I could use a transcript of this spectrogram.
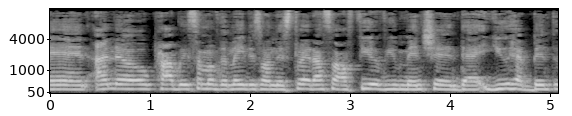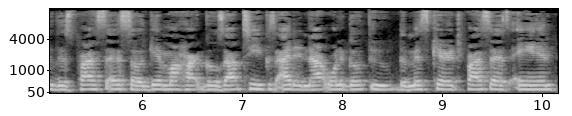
And I know probably some of the ladies on this thread, I saw a few of you mention that you have been through this process. So again, my heart goes out to you because I did not want to go through the miscarriage process and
